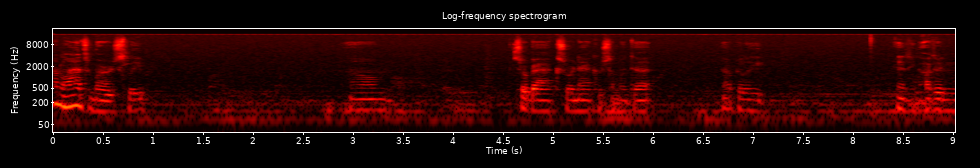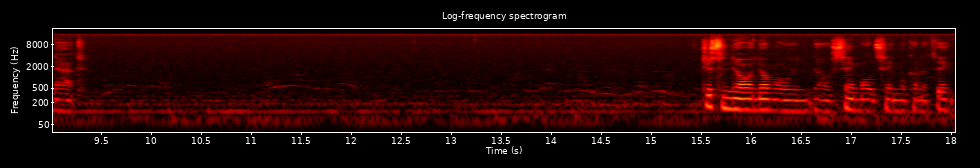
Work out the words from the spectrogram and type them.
I don't had some hard sleep. Um, sore back, sore neck, or something like that. Not really anything other than that. Just a normal, you know, same old, same old kind of thing.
